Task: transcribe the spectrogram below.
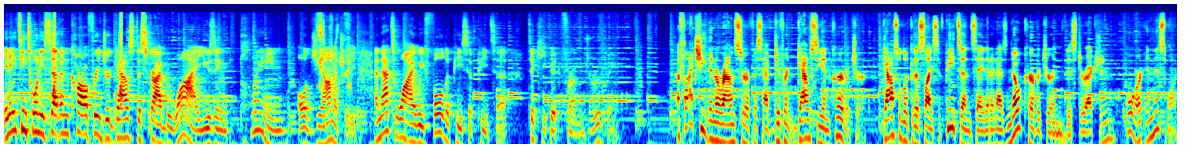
In 1827, Carl Friedrich Gauss described why using plain old geometry, and that's why we fold a piece of pizza to keep it from drooping. A flat sheet and a round surface have different Gaussian curvature. Gauss will look at a slice of pizza and say that it has no curvature in this direction or in this one.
